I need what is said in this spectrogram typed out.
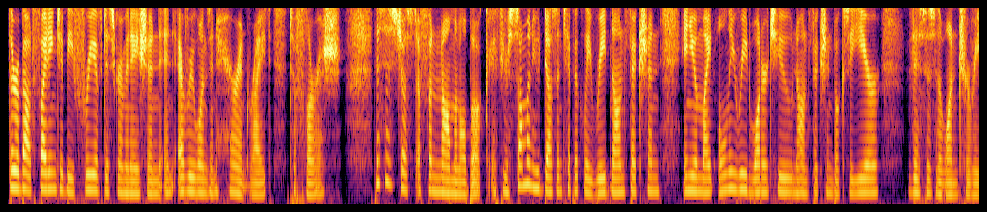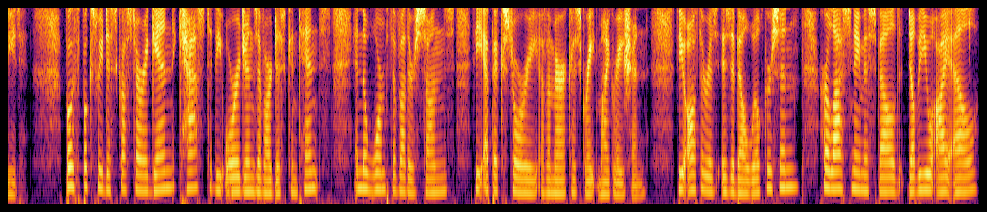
They're about fighting to be free of discrimination and everyone's inherent right to flourish. This is just a phenomenal book. If you're someone who doesn't typically read nonfiction and you might only read one or two nonfiction books a year, this is the one to read. Both books we discussed are again caste the origins of our discontents and the warmth of other suns, the epic story of America's Great Migration. The author is Isabel Wilkerson. Her last name is spelled W I L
